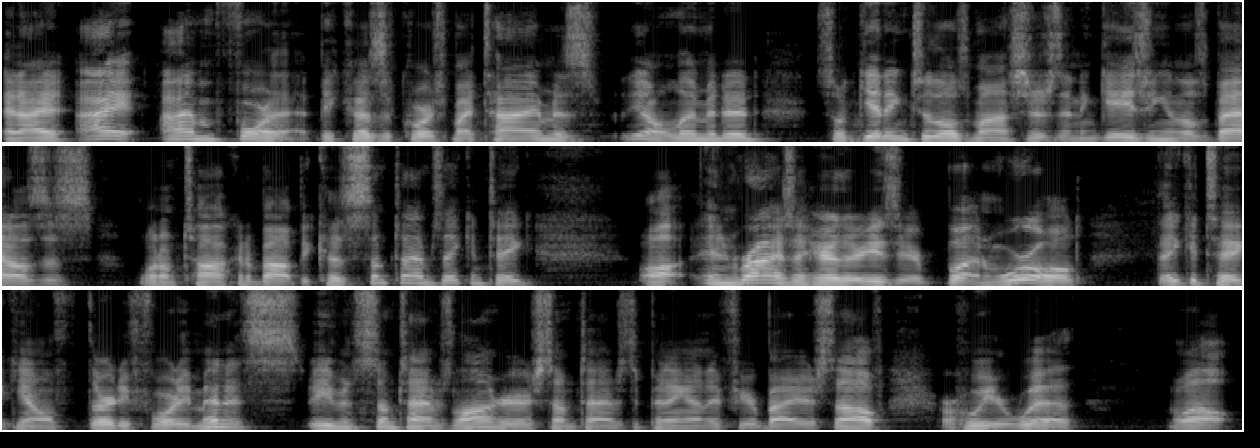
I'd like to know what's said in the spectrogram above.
And I, I I'm for that because of course my time is you know limited. So getting to those monsters and engaging in those battles is what I'm talking about because sometimes they can take well, in Rise, I hear they're easier, but in World, they could take, you know, 30, 40 minutes, even sometimes longer, sometimes depending on if you're by yourself or who you're with. Well,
